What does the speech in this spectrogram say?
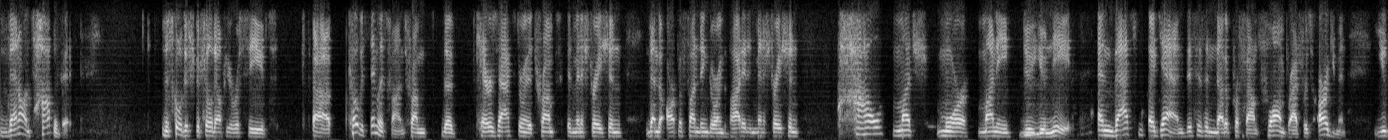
Then on top of it, the school district of Philadelphia received uh, COVID stimulus funds from the CARES Act during the Trump administration, then the ARPA funding during the Biden administration. How much more money do mm-hmm. you need? And that's, again, this is another profound flaw in Bradford's argument. You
